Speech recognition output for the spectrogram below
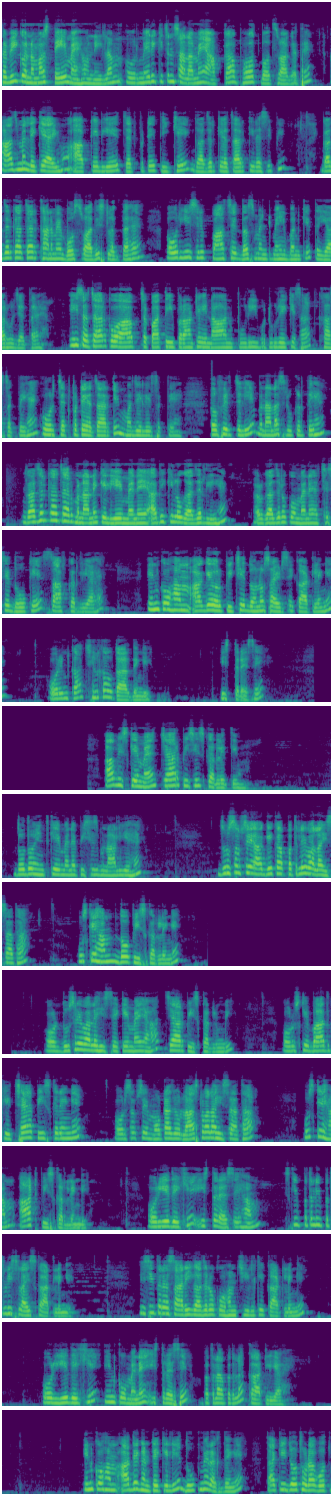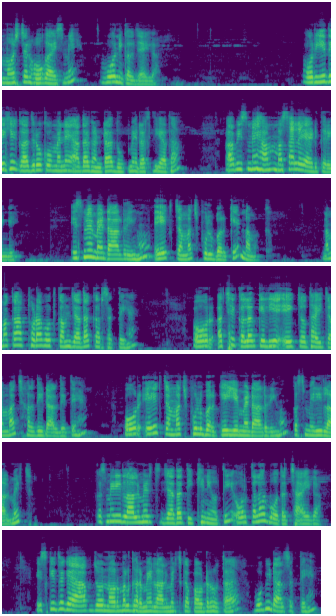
सभी को नमस्ते, मैं हूँ नीलम और मेरी किचन शाला में आपका बहुत बहुत स्वागत है। आज मैं लेके आई हूँ आपके लिए चटपटे तीखे गाजर के अचार की रेसिपी गाजर का अचार खाने में बहुत स्वादिष्ट लगता है और ये सिर्फ़ पाँच से दस मिनट में ही बन के तैयार हो जाता है। इस अचार को आप चपाती, पराठे, नान, पूरी, भटूरे के साथ खा सकते हैं और चटपटे अचार के मज़े ले सकते हैं। तो फिर चलिए बनाना शुरू करते हैं। गाजर का अचार बनाने के लिए मैंने आधी किलो गाजर ली हैं। और गाजरों को मैंने अच्छे से धो के साफ़ कर लिया है। इनको हम आगे और पीछे दोनों साइड से काट लेंगे और इनका छिलका उतार देंगे। इस तरह से। अब इसके मैं चार पीसीस कर लेती हूँ। दो दो इंच के मैंने पीसीस बना लिए हैं। जो सबसे आगे का पतले वाला हिस्सा था, उसके हम दो पीस कर लेंगे। और दूसरे वाले हिस्से के मैं यहाँ चार पीस कर लूँगी। और उसके बाद के छह पीस करेंगे। और सबसे मोटा जो लास्ट वाला हिस्सा था, उसके हम आठ पीस कर लेंगे। और ये देखिए, इस तरह से हम इसकी पतली पतली स्लाइस काट लेंगे। इसी तरह सारी गाजरों को हम छील के काट लेंगे। और ये देखिए, इनको मैंने इस तरह से पतला पतला काट लिया है। इनको हम आधे घंटे के लिए धूप में रख देंगे, ताकि जो थोड़ा बहुत मॉइस्चर होगा इसमें, वो निकल जाएगा। और ये देखिए, गाजरों को मैंने आधा घंटा धूप में रख दिया था। अब इसमें हम मसाले ऐड करेंगे। इसमें मैं डाल रही हूँ एक चम्मच फुल भर के नमक। नमक आप थोड़ा बहुत कम ज़्यादा कर सकते हैं। और अच्छे कलर के लिए एक चौथाई चम्मच हल्दी डाल देते हैं। और एक चम्मच फुल भर के ये मैं डाल रही हूँ कश्मीरी लाल मिर्च। कश्मीरी लाल मिर्च ज़्यादा तीखी नहीं होती और कलर बहुत अच्छा आएगा। इसकी जगह आप जो नॉर्मल घर में लाल मिर्च का पाउडर होता है, वो भी डाल सकते हैं।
